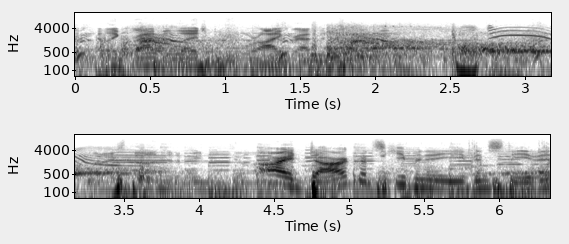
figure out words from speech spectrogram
and like grabbed the ledge before I grabbed it. But I still ended up beating him too long. All right, Dark. Let's keep it even, Steven.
